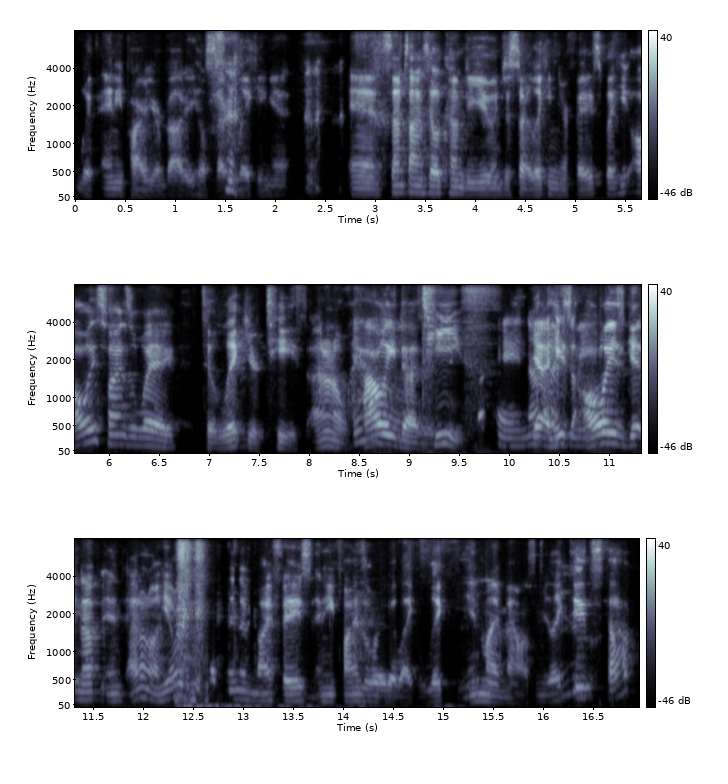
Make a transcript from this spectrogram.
with any part of your body, he'll start licking it. And sometimes he'll come to you and just start licking your face, but he always finds a way to lick your teeth. I don't know how he Ew. does it. teeth? hey, not Yeah, he's me. always getting up and I don't know. He always gets up into my face and he finds a way to like lick in my mouth and be like, dude, stop.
